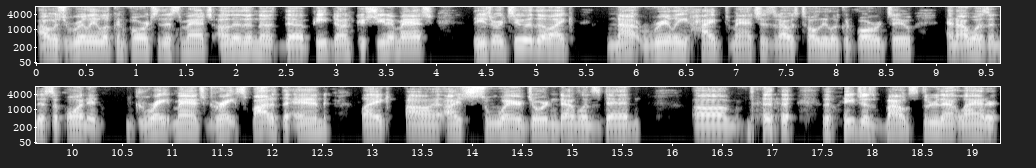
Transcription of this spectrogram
I was really looking forward to this match, other than the the Pete Dunne Kushida match. These were two of the like not really hyped matches that I was totally looking forward to, and I wasn't disappointed. Great match, great spot at the end. Like uh, I swear Jordan Devlin's dead. Um he just bounced through that ladder.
